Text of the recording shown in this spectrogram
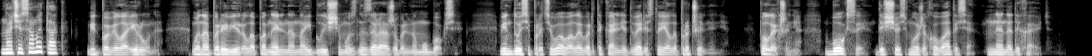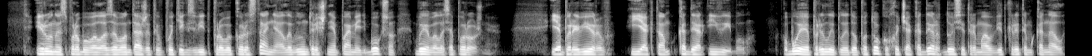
Наче саме так. відповіла Іруна. Вона перевірила панель на найближчому знезаражувальному боксі. Він досі працював, але вертикальні двері стояли прочинені. Полегшення. Бокси, де щось може ховатися, не надихають. Іруна спробувала завантажити в потік звіт про використання, але внутрішня пам'ять боксу виявилася порожньою. Я перевірив, як там Кадер і Вібл. Обоє прилипли до потоку, хоча Кадер досі тримав відкритим канал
